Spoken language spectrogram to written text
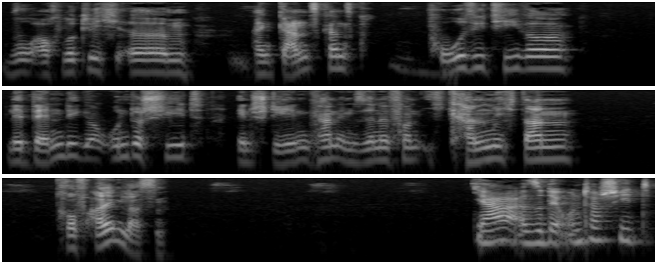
wo auch wirklich ähm, ein ganz, ganz positiver, lebendiger Unterschied entstehen kann im Sinne von, ich kann mich dann drauf einlassen. Ja, also der Unterschied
